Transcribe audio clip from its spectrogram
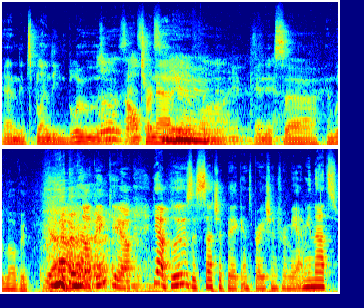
and it's blending blues, and Blues, it's alternative, and, and it's uh, and we love it. Yeah. no, thank you. Yeah, blues is such a big inspiration for me. I mean, that's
